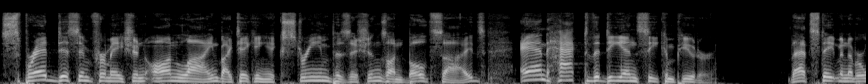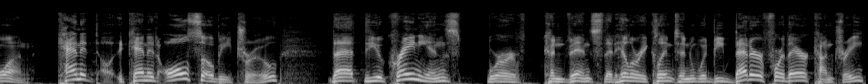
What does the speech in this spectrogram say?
spread disinformation online by taking extreme positions on both sides, and hacked the DNC computer. That's statement number one. Can it can it also be true that the Ukrainians were convinced that Hillary Clinton would be better for their country?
